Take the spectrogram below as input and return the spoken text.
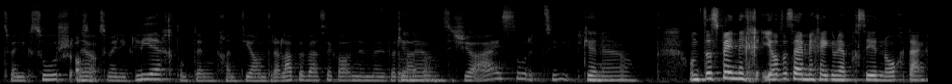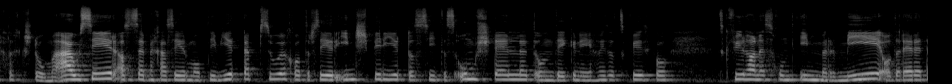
zu wenig Sauerstoff, also ja. zu wenig Licht und dann können die anderen Lebewesen gar nicht mehr überleben. Genau. Es ist ja ein so ein Zeug. Genau. Und das finde ich, ja, das hat mich irgendwie einfach sehr nachdenklich gestimmt. Auch sehr, also es hat mich auch sehr motiviert, der Besuch, oder sehr inspiriert, dass sie das umstellen und irgendwie, ich habe das Gefühl, das Gefühl habe, es kommt immer mehr, oder er hat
